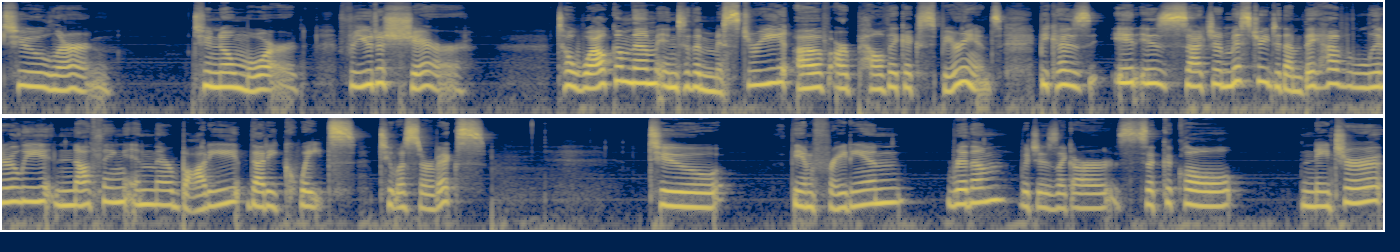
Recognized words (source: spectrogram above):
to learn to know more for you to share to welcome them into the mystery of our pelvic experience because it is such a mystery to them. They have literally nothing in their body that equates to a cervix, to the infradian rhythm, which is like our cyclical nature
